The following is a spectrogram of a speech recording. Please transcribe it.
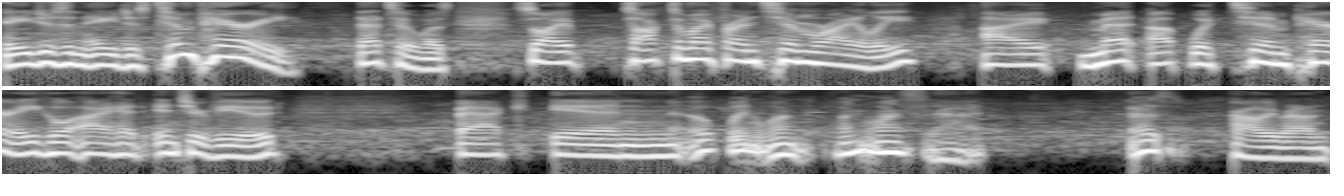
ages and ages. Tim Perry, that's who it was. So I talked to my friend Tim Riley. I met up with Tim Perry, who I had interviewed back in, oh, when, when, when was that? That was probably around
